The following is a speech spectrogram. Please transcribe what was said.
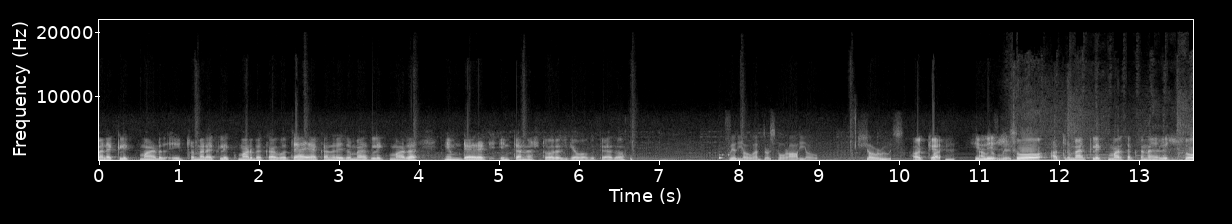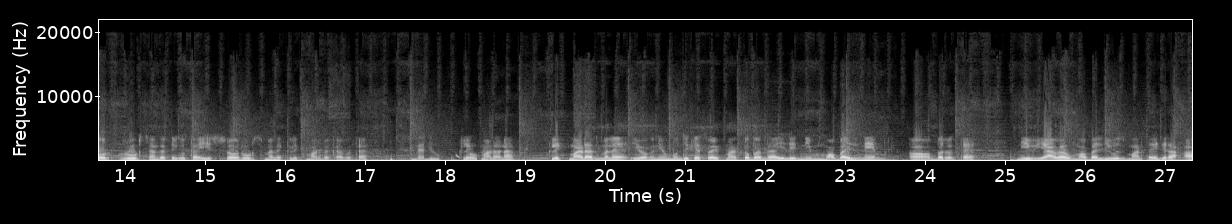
ಮೇಲೆ ಕ್ಲಿಕ್ ಮಾಡಿ ಇದ್ರ ಮೇಲೆ ಕ್ಲಿಕ್ ಮಾಡಬೇಕಾಗುತ್ತೆ. ಯಾಕಂದ್ರೆ ಇದ್ರ ಮೇಲೆ ಕ್ಲಿಕ್ ಮಾಡಿದ್ರೆ ನಿಮ್ ಡೈರೆಕ್ಟ್ ಇಂಟರ್ನಲ್ ಸ್ಟೋರೇಜ್ಗೆ ಹೋಗುತ್ತೆ ಅದು. ಓಕೆ. ಇಲ್ಲಿ ಶೋ ಅದ್ರ ಮೇಲೆ ಕ್ಲಿಕ್ ಮಾಡಿದ ತಕ್ಷಣ ಇಲ್ಲಿ ಶೋ ರೂಟ್ಸ್ ಅಂತ ಸಿಗುತ್ತೆ. ಈ ಶೋ ರೂಟ್ಸ್ ಮೇಲೆ ಕ್ಲಿಕ್ ಮಾಡಬೇಕಾಗುತ್ತೆ. ಕ್ಲಿಕ್ ಮಾಡೋಣ. ಕ್ಲಿಕ್ ಮಾಡಾದ್ಮೇಲೆ ಇವಾಗ ನೀವು ಮುಂದಕ್ಕೆ ಸ್ವೈಪ್ ಮಾಡ್ಕೊ ಬಂದ್ರೆ ಇಲ್ಲಿ ನಿಮ್ಮ ಮೊಬೈಲ್ ನೇಮ್ ಬರುತ್ತೆ. ನೀವು ಯಾವ್ಯಾವ ಮೊಬೈಲ್ ಯೂಸ್ ಮಾಡ್ತಾ ಇದ್ದೀರಾ ಆ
